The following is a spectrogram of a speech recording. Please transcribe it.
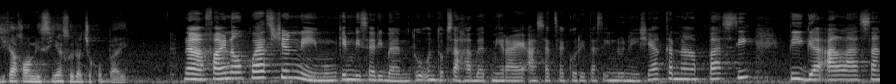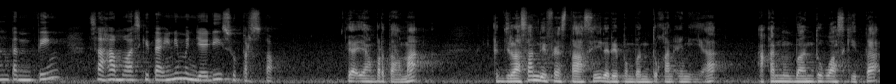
jika kondisinya sudah cukup baik. Nah, final question nih, mungkin bisa dibantu untuk sahabat Mirai Aset Sekuritas Indonesia. Kenapa sih tiga alasan penting saham waskita ini menjadi super stock? Ya, yang pertama, kejelasan divestasi dari pembentukan NIA akan membantu waskita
